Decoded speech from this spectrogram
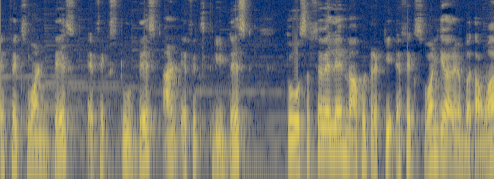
FX1 डिस्क FX2 डिस्क एंड FX3 डिस्क तो सबसे पहले मैं आपको ट्रैक की FX1 के बारे में बताऊँगा।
